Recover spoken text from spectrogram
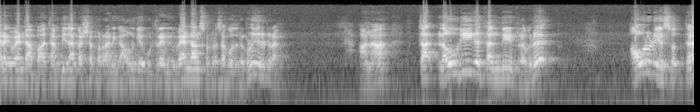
எனக்கு வேண்டாம்ப்பா தம்பி தான் கஷ்டப்படுறான் நீங்கள் அவனுக்கே கொடுத்துறேன் எனக்கு வேண்டாம்னு சொல்கிற சகோதரர்களும் இருக்கிறாங்க. ஆனால் த லௌகீக தந்தைன்றவர் அவருடைய சொத்தை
